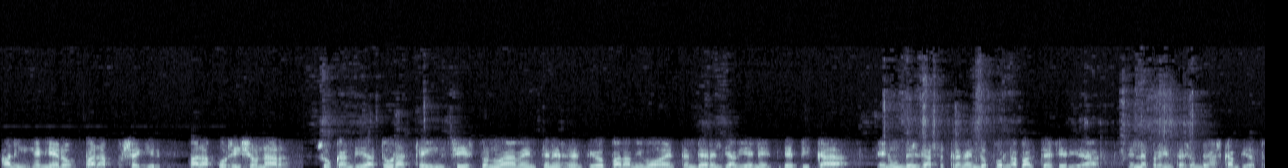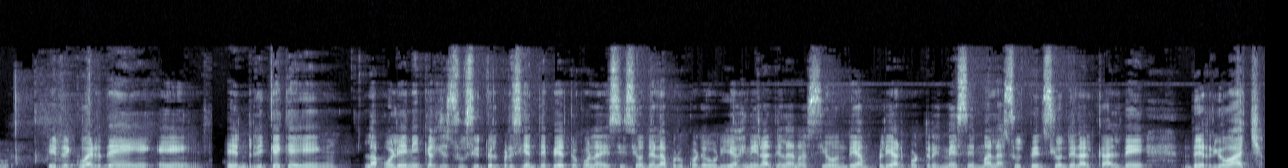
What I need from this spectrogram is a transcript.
al ingeniero para seguir, para posicionar su candidatura, que insisto nuevamente en ese sentido, para mi modo de entender, él ya viene de picada en un desgaste tremendo por la falta de seriedad en la presentación de las candidaturas. Y recuerde, eh, Enrique, que en la polémica que suscitó el presidente Petro con la decisión de la Procuraduría General de la Nación de ampliar por tres meses más la suspensión del alcalde de Riohacha.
